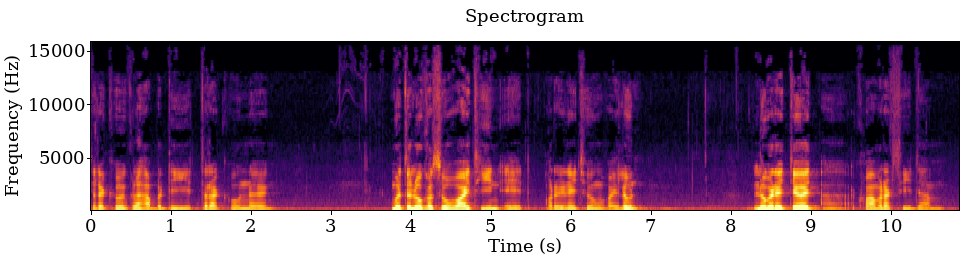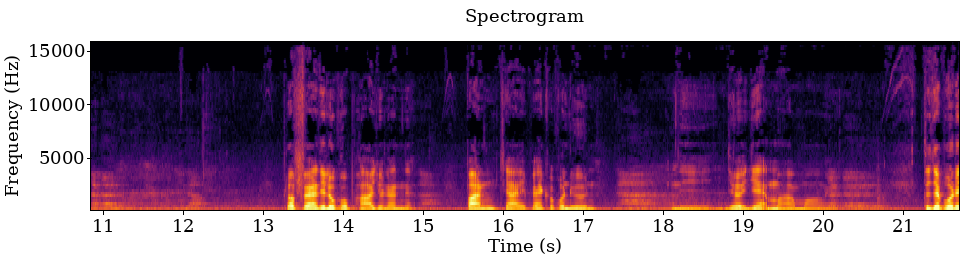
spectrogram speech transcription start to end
ตระกูลกระหับบดีตระกูลหนึ่งเมื่อตัวลูกเข้าสู่วัยทีนเอจหรือในช่วงวัยรุ่น ลูกก็ได้เจออความรักสีดำเพราะแฟนที่ลูกเขาผาอยู่นั้นเนี่ยปันใจไปให้กับคนอื่น นี่เยอะแยะมากมายแต่จะพูดใน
